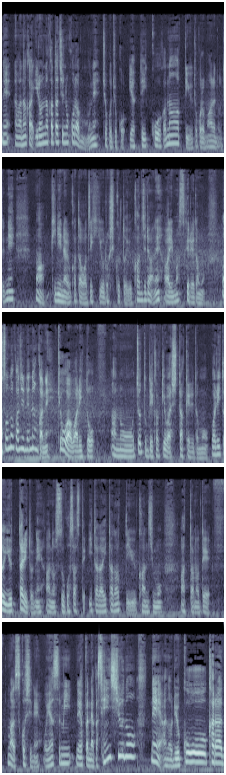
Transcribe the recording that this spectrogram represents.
ね、なかなかいろんな形のコラボもね、ちょこちょこやっていこうかなっていうところもあるのでね、まあ気になる方はぜひよろしくという感じではね、ありますけれども、まあそんな感じでなんかね、今日は割と、あの、ちょっと出かけはしたけれども、割とゆったりとね、あの、過ごさせていただいいたなっていう感じもあったので、まあ少しね、お休み、やっぱなんか先週のね、あの旅行から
